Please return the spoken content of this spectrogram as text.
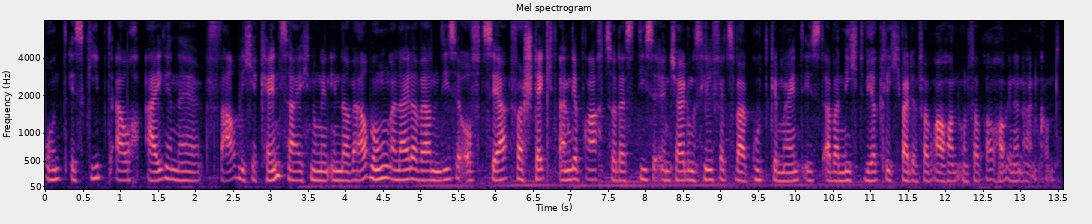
und es gibt auch eigene farbliche Kennzeichnungen in der Werbung. Leider werden diese oft sehr versteckt angebracht, sodass diese Entscheidungshilfe zwar gut gemeint ist, aber nicht wirklich bei den Verbrauchern und Verbraucherinnen ankommt.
